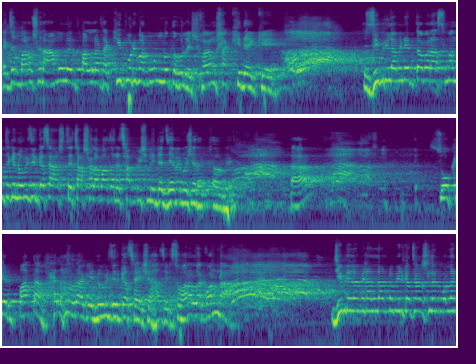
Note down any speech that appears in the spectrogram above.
একজন মানুষের আমলের পাল্লাটা কি পরিমাণ উন্নত হলে স্বয়ং সাক্ষী দেয় কে? তো জিবরিল আমিনের তো আবার আসমান থেকে নবীজির কাছে আসতে চাষাড়া বাজারে ছাব্বিশ মিনিটে জেমে বসে থাকতে হবে। হ্যাঁ? চোখের পাতা ফেলানোর আগে নবীজির কাছে এসে হাজির। সোহার আল্লাহ কন না? জিবরিল আমিন আল্লাহ নবীর কাছে আসলেন, বললেন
